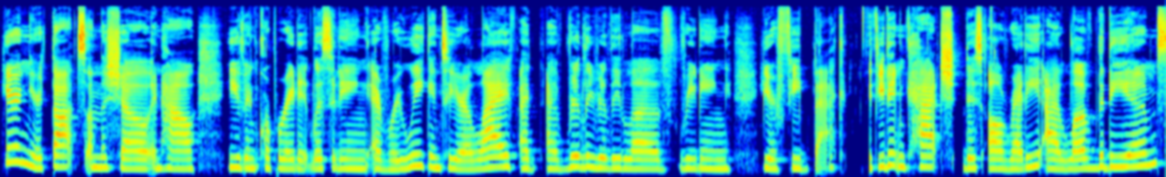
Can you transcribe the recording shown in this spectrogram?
hearing your thoughts on the show and how you've incorporated listening every week into your life. I, I really, really love reading your feedback. If you didn't catch this already, I love the DMs.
